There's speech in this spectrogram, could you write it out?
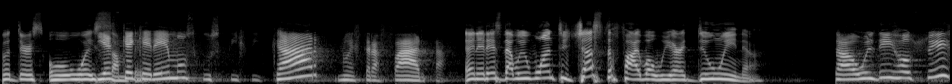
But there's always Y es que queremos justificar nuestra falta. And it is that we want to justify what we are doing. Saúl dijo, sí,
